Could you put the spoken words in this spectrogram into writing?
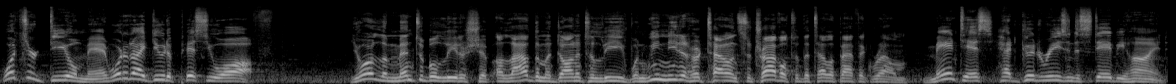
What's your deal, man? What did I do to piss you off? Your lamentable leadership allowed the Madonna to leave when we needed her talents to travel to the telepathic realm. Mantis had good reason to stay behind.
